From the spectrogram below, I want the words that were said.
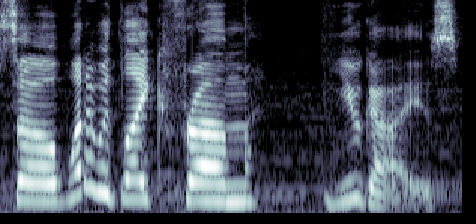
So, what I would like from you guys,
